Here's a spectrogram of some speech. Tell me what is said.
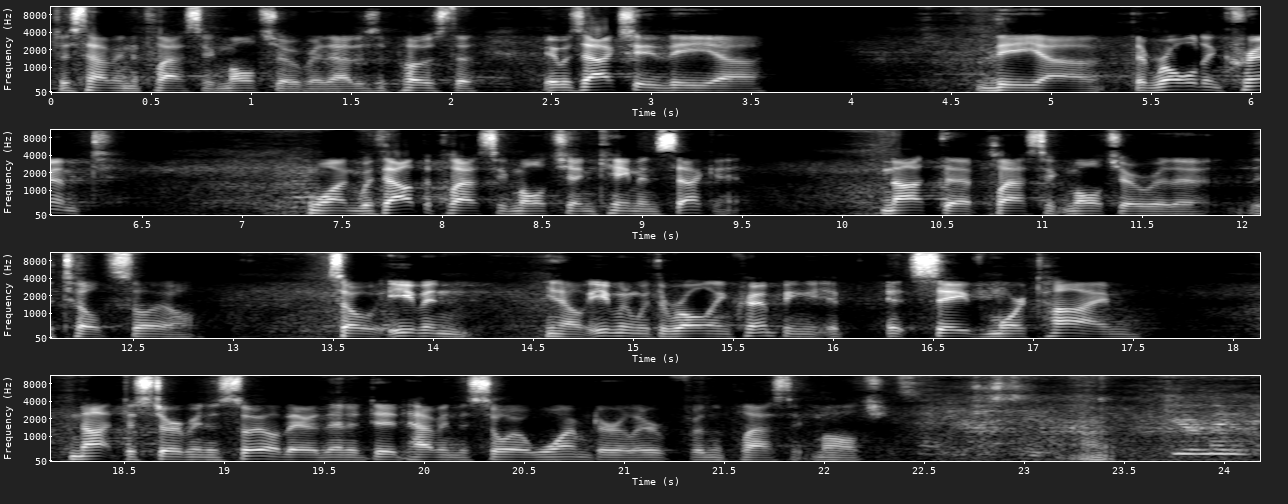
just having the plastic mulch over that, as opposed to it was actually the uh, the uh, the rolled and crimped one without the plastic mulch in came in second, not the plastic mulch over the, the tilled soil. So even you know even with the rolling crimping, it, it saved more time not disturbing the soil there than it did having the soil warmed earlier from the plastic mulch. Is that interesting? Do you remember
